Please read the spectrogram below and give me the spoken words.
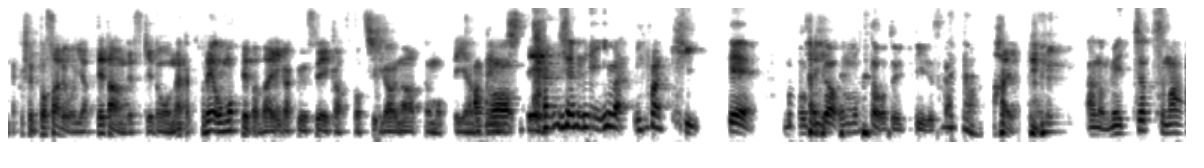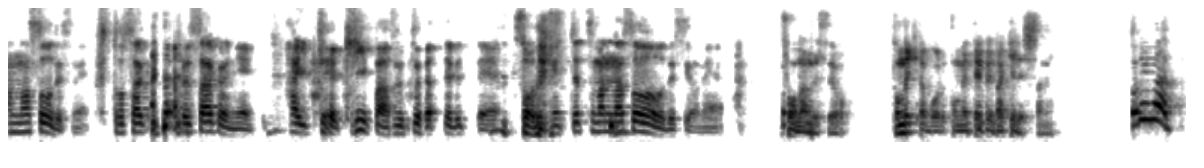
なんかフットサルをやってたんですけど、なんかこれ思ってた大学生活と違うなって思ってやめまして。単純に今、今聞いて、僕が思ったこと言っていいですか？はい。あの、めっちゃつまんなそうですね。フットサルサークルに入ってキーパーずっとやってるって。そうです。めっちゃつまんなそうですよね。そうなんですよ。飛んできたボール止めてるだけでしたね。それは、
